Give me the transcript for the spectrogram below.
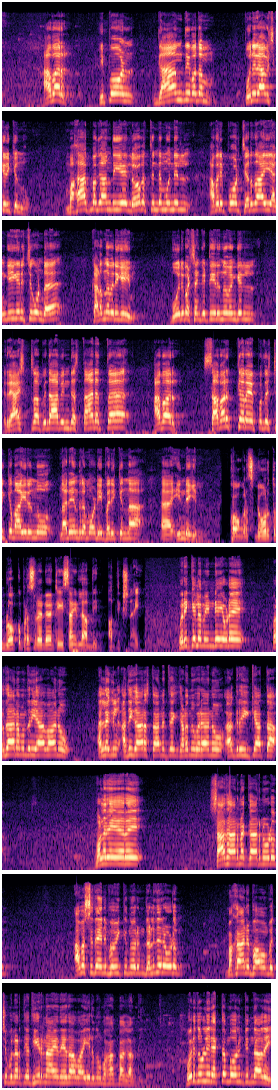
അവർ ഇപ്പോൾ ഗാന്ധിവധം പുനരാവിഷ്കരിക്കുന്നു. മഹാത്മാഗാന്ധിയെ ലോകത്തിന്റെ മുന്നിൽ അവരിപ്പോൾ ചെറുതായി അംഗീകരിച്ചുകൊണ്ട് കടന്നു വരികയും ഭൂരിപക്ഷം കിട്ടിയിരുന്നുവെങ്കിൽ രാഷ്ട്രപിതാവിന്റെ സ്ഥാനത്ത് അവർ സവർക്കറെ പ്രതിഷ്ഠിക്കുമായിരുന്നു നരേന്ദ്രമോദി ഭരിക്കുന്ന ഇന്ത്യയിൽ. Congress north block president T Sainulabdeen അധ്യക്ഷനായി. ഒരിക്കലും ഇന്ത്യയുടെ പ്രധാനമന്ത്രിയാവാനോ അല്ലെങ്കിൽ അധികാര സ്ഥാനത്തേക്ക് കടന്നു വരാനോ ആഗ്രഹിക്കാത്ത വളരെയേറെ സാധാരണക്കാരനോടും അവശത അനുഭവിക്കുന്നവരും ദളിതരോടും മഹാനുഭാവം വെച്ച് പുലർത്തിയ ധീരനായ നേതാവായിരുന്നു മഹാത്മാഗാന്ധി. ഒരു തുള്ളി രക്തം പോലും ചിന്താതെ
